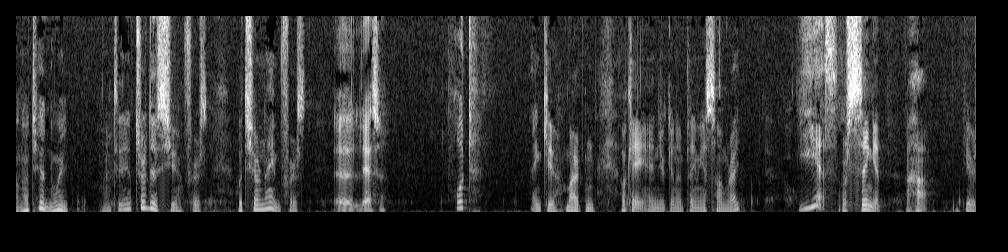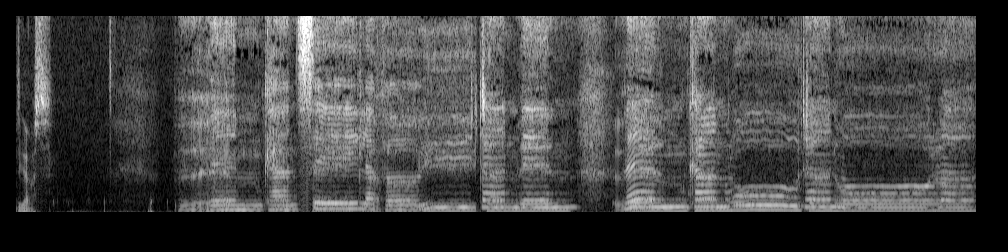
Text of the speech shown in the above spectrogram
No, not yet. Wait. I need to introduce you first. What's your name first? Uh, Lasse. Ruth. Thank you, Martin. Okay, and you're gonna play me a song, right? Yes, or sing it. Aha, here it goes. Hvem kan segla for ytan vind? Hvem kan ruta nåra?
